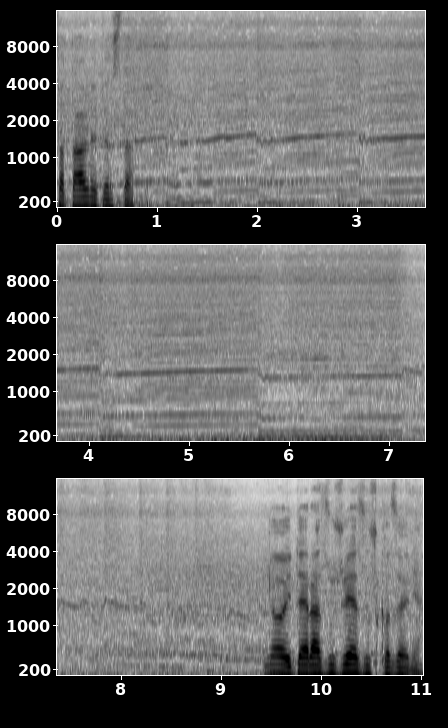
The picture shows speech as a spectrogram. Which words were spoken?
Fatalny ten start. No i teraz już jest uszkodzenie.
